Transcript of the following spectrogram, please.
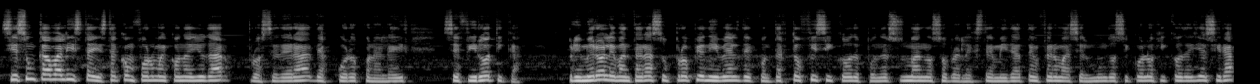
Si es un cabalista y está conforme con ayudar, procederá de acuerdo con la ley sefirótica. Primero levantará su propio nivel de contacto físico, de poner sus manos sobre la extremidad enferma hacia el mundo psicológico de Yesira,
